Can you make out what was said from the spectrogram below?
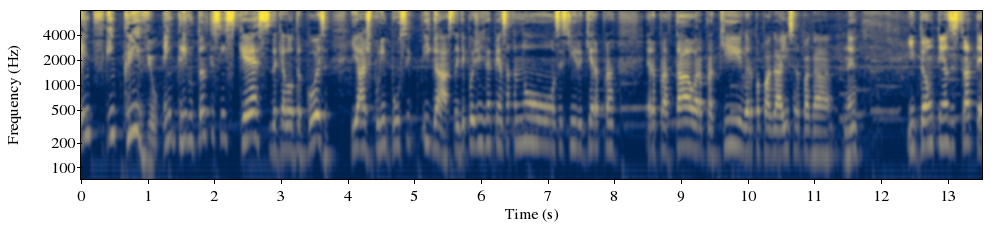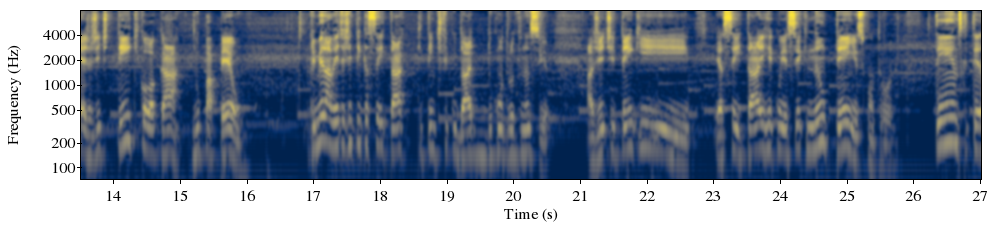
é incrível, é incrível tanto que se esquece daquela outra coisa e age por impulso e, e, gasta. E depois a gente vai pensar, fala, nossa, esse dinheiro aqui era para era para tal, era para aquilo, era para pagar isso, era para pagar, né? Então tem as estratégias. A gente tem que colocar no papel. Primeiramente, a gente tem que aceitar que tem dificuldade do controle financeiro. A gente tem que aceitar e reconhecer que não tem esse controle temos que ter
